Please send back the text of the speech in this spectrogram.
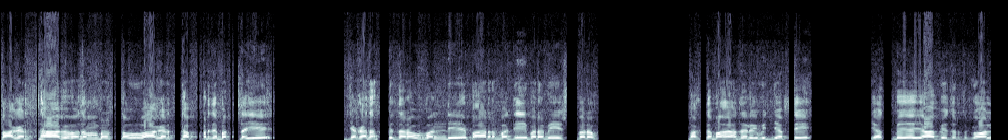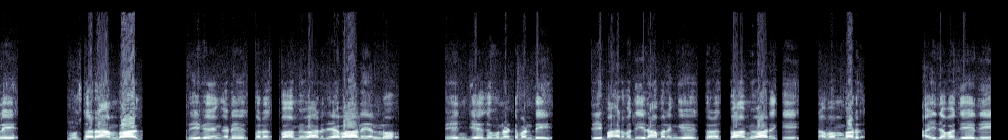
వాగర్థావివ సంపృక్తౌ వాగర్థ ప్రతిపత్తయే జగతపితరౌ వందే పార్వతీ పరమేశ్వరం. భక్త మహాతరికి విజ్ఞప్తి. యత్మయ ఆఫీసర్స్ కాలనీ ముసరాంబాగ్ శ్రీ వెంకటేశ్వర స్వామి వారి దేవాలయంలో చేసి ఉన్నటువంటి శ్రీ పార్వతీ రామలింగేశ్వర స్వామి వారికి నవంబర్ ఐదవ తేదీ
